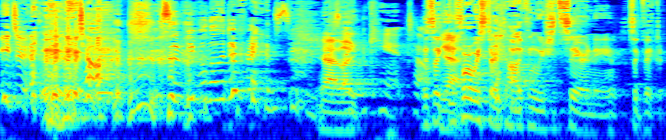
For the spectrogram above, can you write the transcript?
Adrian, and then you talk. so people know the difference. Yeah, So I like- can't tell. It's like Yeah. before we start talking, we should say our name. It's like Victor.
